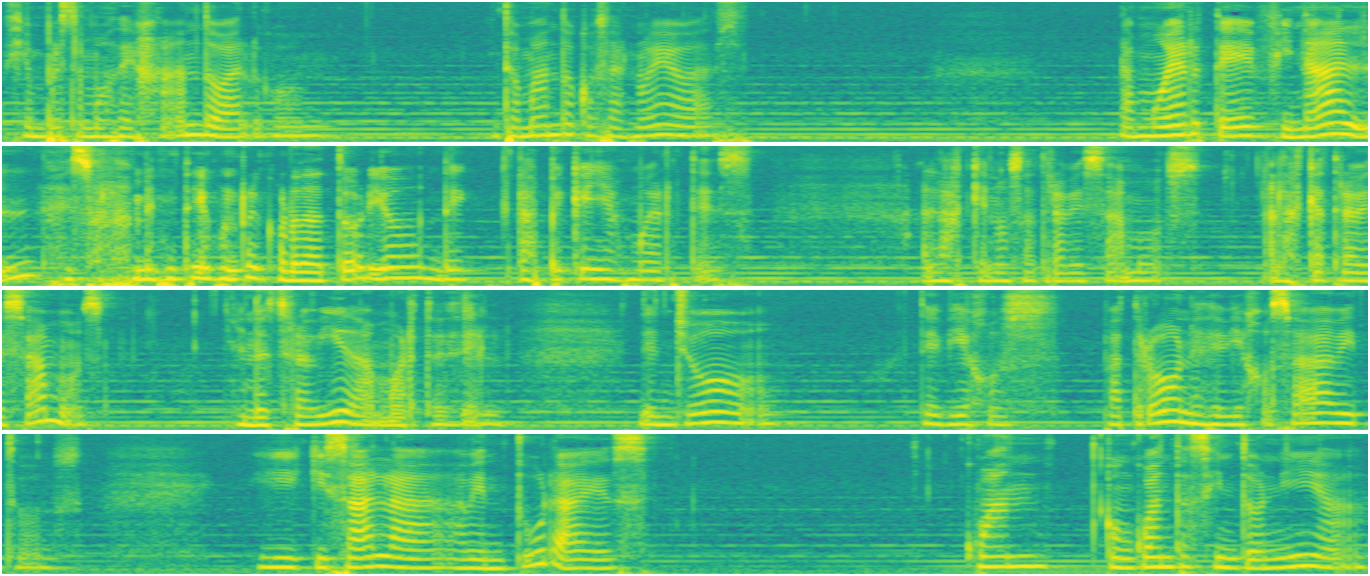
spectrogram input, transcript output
Siempre estamos dejando algo y tomando cosas nuevas. La muerte final es solamente un recordatorio de las pequeñas muertes a las que nos atravesamos, a las que atravesamos en nuestra vida, muertes del, del yo, de viejos patrones, de viejos hábitos, y quizá la aventura es con cuánta sintonía,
